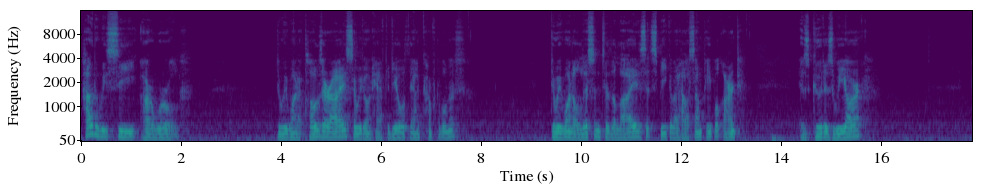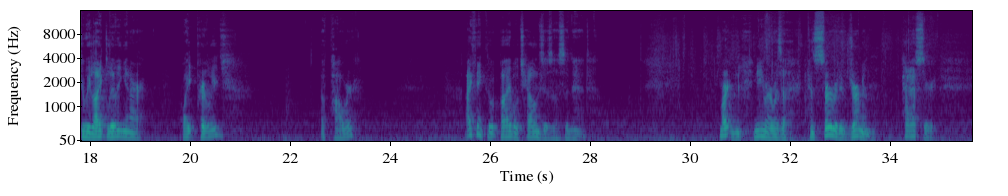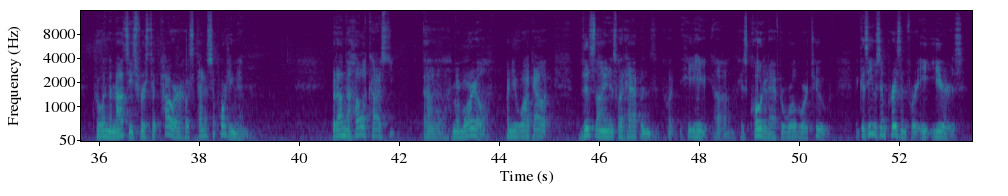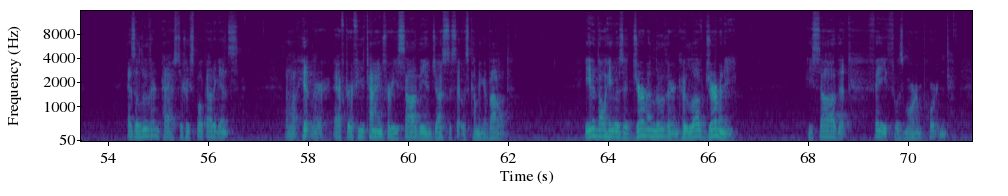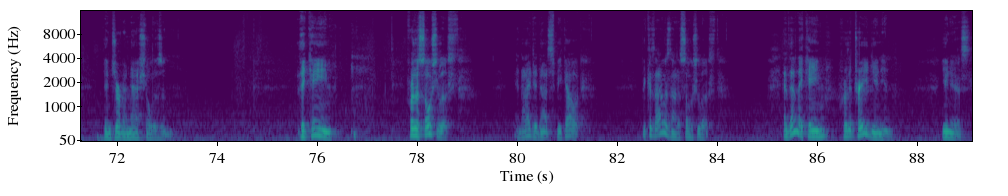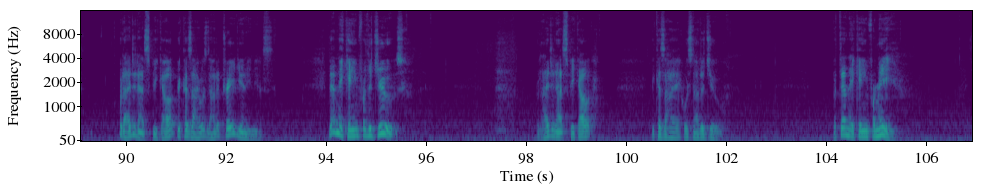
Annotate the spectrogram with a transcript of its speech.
How do we see our world? Do we want to close our eyes so we don't have to deal with the uncomfortableness? Do we want to listen to the lies that speak about how some people aren't as good as we are? Do we like living in our white privilege of power? I think the Bible challenges us in that. Martin Niemöller was a conservative German pastor who, when the Nazis first took power, was kind of supporting them. But on the Holocaust uh, memorial, when you walk out, this line is what happened, what he uh, is quoted after World War II, because he was in prison for eight years as a Lutheran pastor who spoke out against uh, Hitler after a few times where he saw the injustice that was coming about. Even though he was a German Lutheran who loved Germany, he saw that faith was more important than German nationalism. They came for the socialists, and I did not speak out because I was not a socialist. And then they came for the trade union unionists, but I did not speak out because I was not a trade unionist. Then they came for the Jews, but I did not speak out because I was not a Jew. But then they came for me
